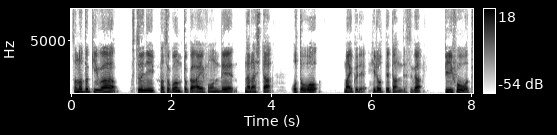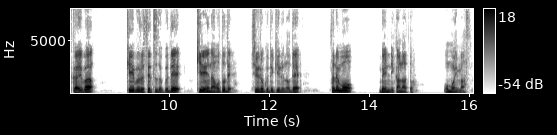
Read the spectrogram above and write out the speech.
その時は、普通にパソコンとか iPhone で鳴らした音をマイクで拾ってたんですが、P4 を使えばケーブル接続で綺麗な音で収録できるので、それも便利かなと思います。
